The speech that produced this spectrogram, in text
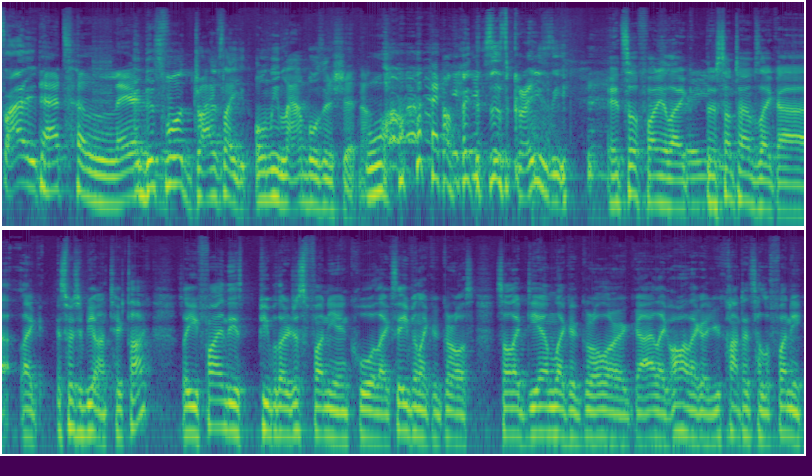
tight. That's hilarious. and this fool drives like only Lambos and shit now. I'm like, this is crazy. It's so funny. Like there's sometimes like uh like especially be on TikTok, like you find these people that are just funny and cool. Like say even like a girls. So like DM like a girl or a guy like oh like your content's hella funny,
